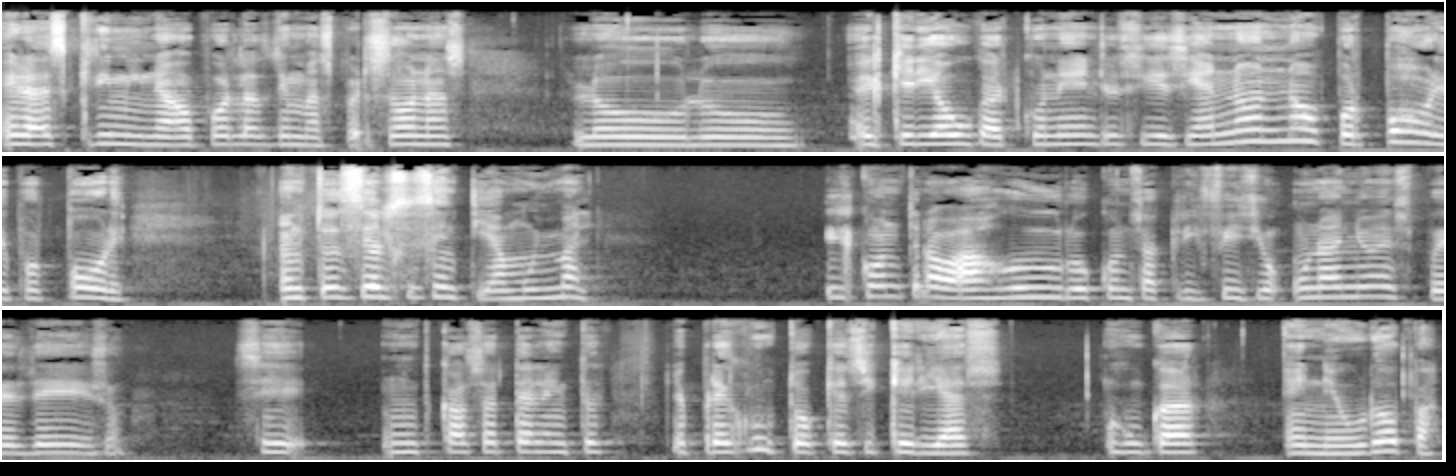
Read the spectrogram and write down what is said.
era discriminado por las demás personas. Lo, lo, él quería jugar con ellos y decía, no, no, por pobre, por pobre. Entonces él se sentía muy mal. Y con trabajo duro, con sacrificio, un año después de eso, se, un caso de talentos le preguntó que si querías jugar en Europa.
